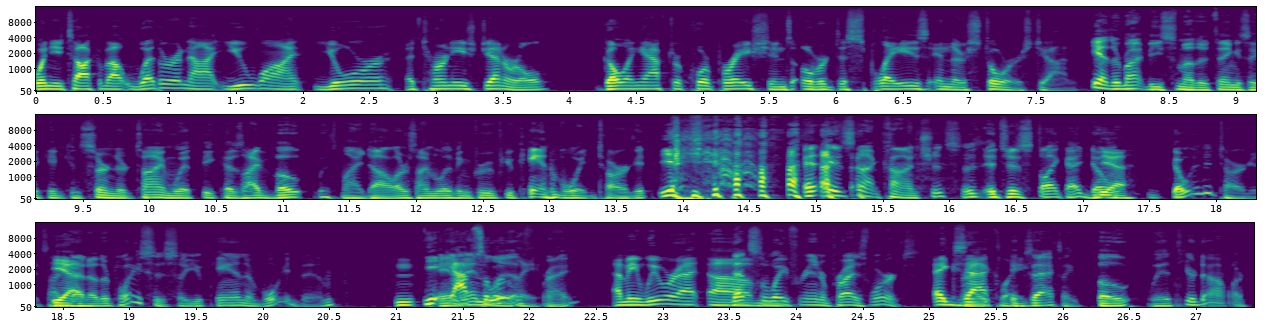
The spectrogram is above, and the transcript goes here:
When you talk about whether or not you want your attorneys general going after corporations over displays in their stores, John. Yeah, there might be some other things they could concern their time with because I vote with my dollars. I'm living proof you can't avoid Target. Yeah, and it's not conscious. It's just like I don't Yeah. go into Targets. I've Yeah. got other places, so you can avoid them. Yeah, absolutely. live, right? I mean, we were at. Um, That's the way free enterprise works. right? Exactly. Exactly. Vote with your dollar.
